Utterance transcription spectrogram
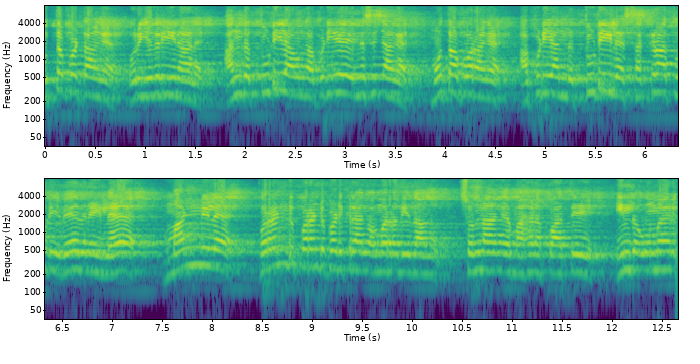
குத்தப்பட்டாங்க ஒரு எதிரியினால. அந்த துடியில அவங்க அப்படியே என்ன செஞ்சாங்க? மூத்தா போறாங்க. அப்படியே அந்த துடியில சக்கராத்துடைய வேதனையில மண்ணில புரண்டு புரண்டு படுக்கிறாங்க உமர் ரதிதான் சொன்னாங்க மகனை பார்த்து இந்த உமர்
